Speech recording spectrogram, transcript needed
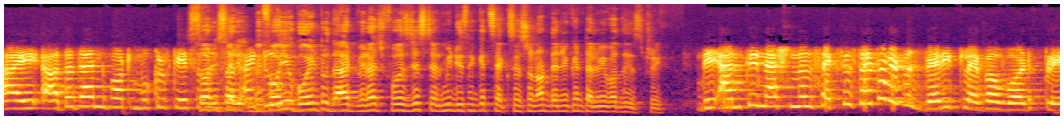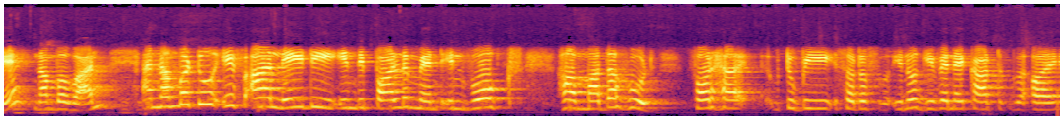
I, other than what Mukul Kesavan Sorry, said, sorry. I Before do, you go into that, Biraj, first just tell me, do you think it's sexist or not? Then you can tell me about the history. The anti-national sexist, I thought it was very clever wordplay, number one. And number two, if Our Lady in the parliament invokes her motherhood for her to be sort of, you know, given a cart, uh,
